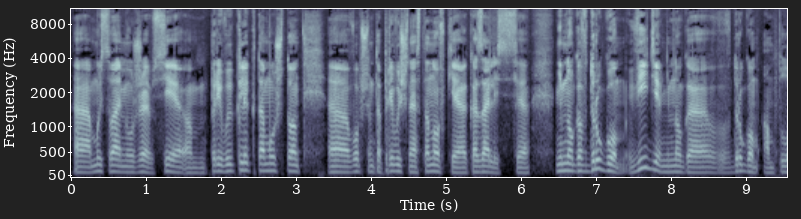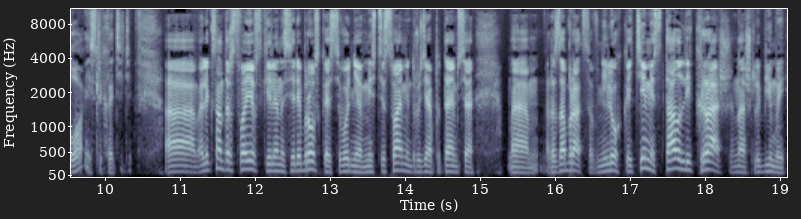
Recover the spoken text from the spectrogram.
а, мы с вами уже все привыкли к тому, что, а, в общем-то, привычные остановки оказались а, немного в другом виде, немного в другом амплуа, если хотите. Александр Своевский, Елена Серебровская. Сегодня вместе с вами, друзья, пытаемся разобраться в нелегкой теме. Стал ли краше наш любимый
